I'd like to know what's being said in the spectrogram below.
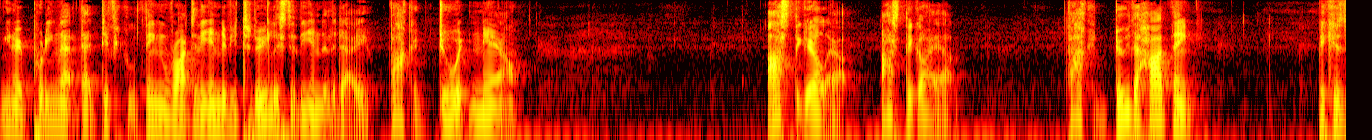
you know, putting that, that difficult thing right to the end of your to do list at the end of the day. Fuck, do it now. Ask the girl out. Ask the guy out fuck, do the hard thing because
